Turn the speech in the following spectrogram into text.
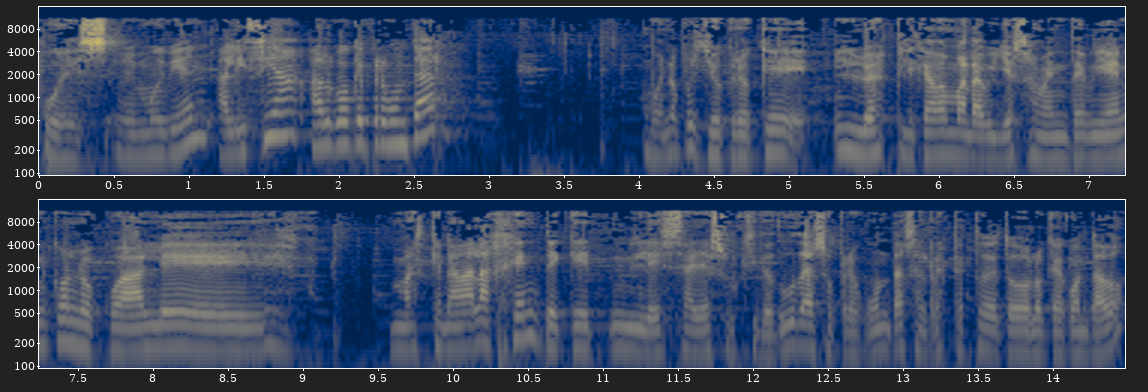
Pues eh, muy bien. Alicia, ¿algo que preguntar? Bueno, pues yo creo que lo he explicado maravillosamente bien, con lo cual, eh, más que nada la gente que les haya surgido dudas o preguntas al respecto de todo lo que ha contado,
